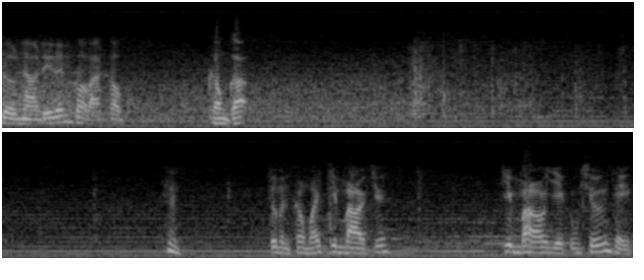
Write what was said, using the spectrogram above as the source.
có đường nào đi đến kho bạc không? Không có. Tụi mình không phải chim bao chứ. Chim bao vậy cũng sướng thiệt.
